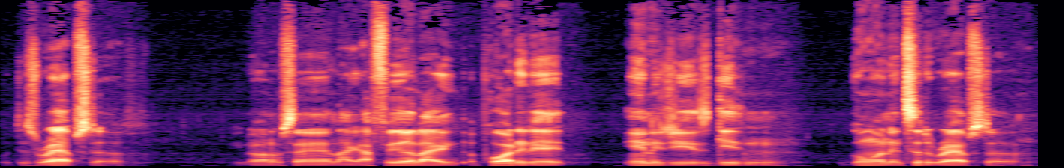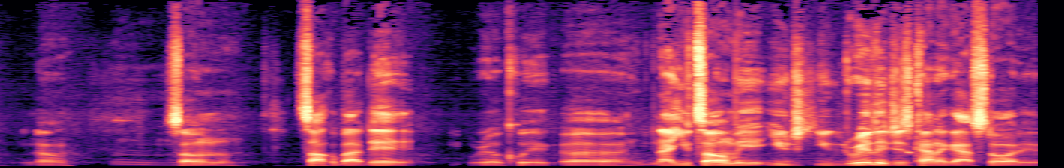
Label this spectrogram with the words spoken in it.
with this rap stuff. You know what I'm saying? Like I feel like a part of that energy is getting going into the rap stuff. You know, so talk about that real quick. Uh, now you told me you you really just kind of got started.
